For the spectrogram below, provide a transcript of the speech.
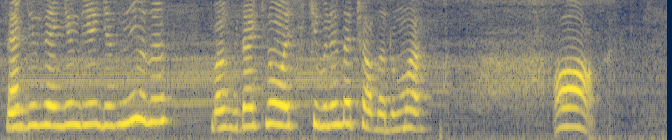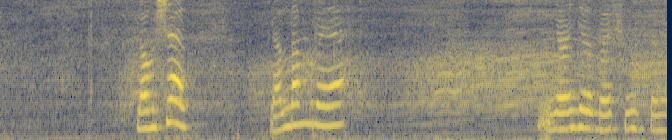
Sen- Zengin zengin diye geziniyordu. Bak bir dahakine o eski bini de çalarım ha. Ah. Yavşak. Gel lan buraya. Gel gel ben şimdi seni.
